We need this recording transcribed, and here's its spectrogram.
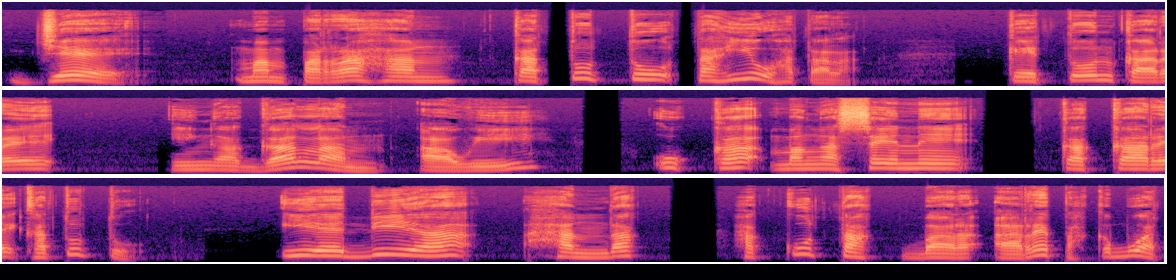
je mamparahan katutu tahiu hatala. Ketun kare ingagalan awi uka mangasene kakare katutu. Ia dia hendak hakutak bara arepah kebuat.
